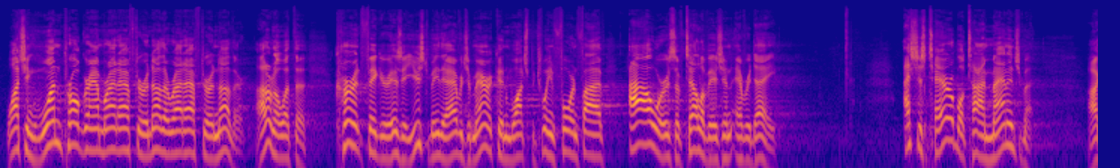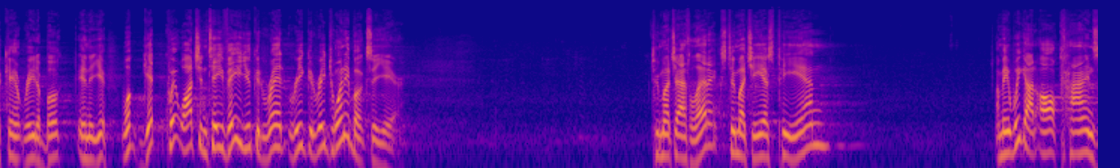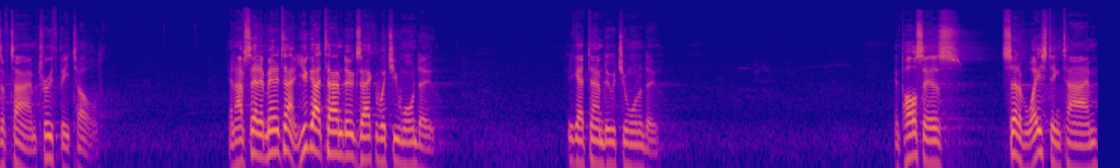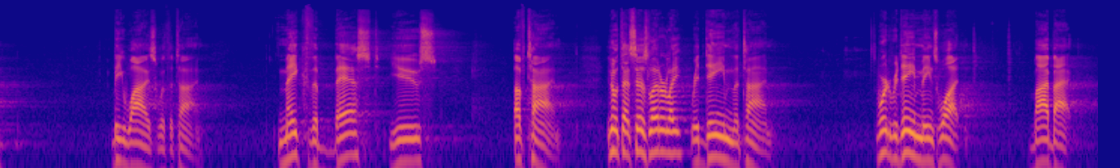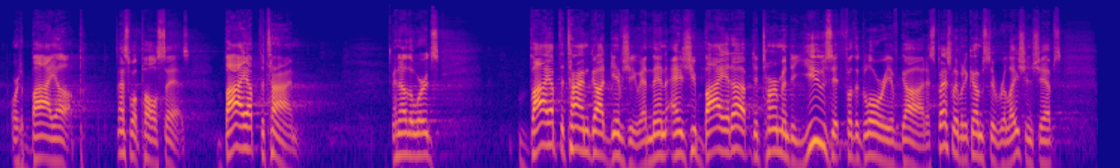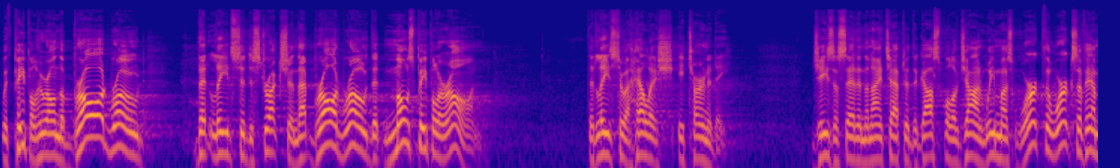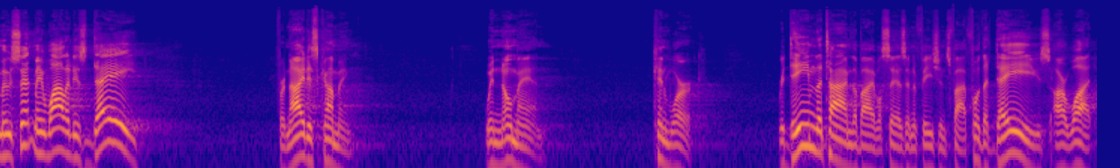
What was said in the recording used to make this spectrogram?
Watching one program right after another, right after another. I don't know what the current figure is. It used to be the average American watched between four and five hours of television every day. That's just terrible time management. I can't read a book in a year. Well, get quit watching TV. You could read, read, could read 20 books a year. Too much athletics, too much ESPN. I mean, we got all kinds of time, truth be told. And I've said it many times. You got time to do exactly what you want to do. You got time to do what you want to do. And Paul says, instead of wasting time, be wise with the time. Make the best use of time. You know what that says literally? Redeem the time. The word redeem means what? Buy back or to buy up. That's what Paul says. Buy up the time. In other words, buy up the time God gives you, and then as you buy it up, determine to use it for the glory of God, especially when it comes to relationships with people who are on the broad road that leads to destruction, that broad road that most people are on, that leads to a hellish eternity. Jesus said in the ninth chapter of the Gospel of John, We must work the works of him who sent me while it is day, for night is coming when no man can work. Redeem the time, the Bible says in Ephesians 5. For the days are what?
